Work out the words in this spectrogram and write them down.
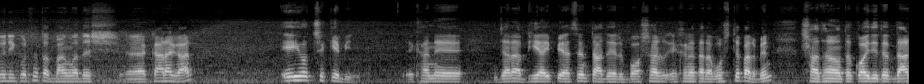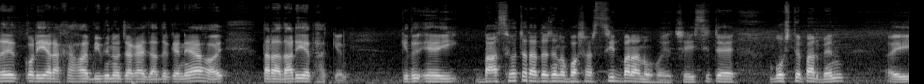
তৈরি করছে অর্থাৎ বাংলাদেশ কারাগার। এই হচ্ছে কেবিন। এখানে যারা ভিআইপি আছেন, তাদের বসার এখানে তারা বসতে পারবেন। সাধারণত কয়েদিদের দাঁড়িয়ে করিয়ে রাখা হয়, বিভিন্ন জায়গায় যাদেরকে নেওয়া হয়, তারা দাঁড়িয়ে থাকেন। কিন্তু এই বাসে হচ্ছে তাদের জন্য বসার সিট বানানো হয়েছে। এই সিটে বসতে পারবেন। এই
